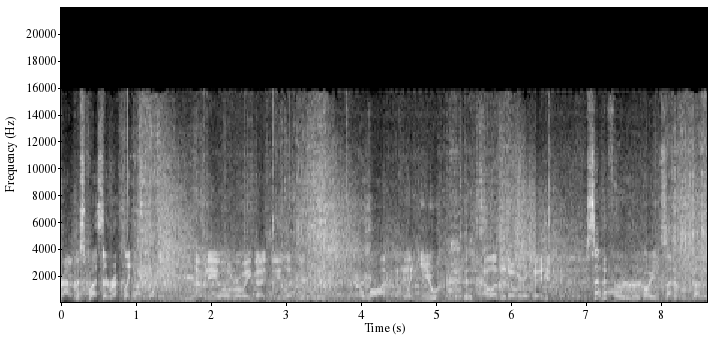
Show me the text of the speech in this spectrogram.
Grappler's Quest, I ref like 20. How many overweight guys do you through? A lot. Like you? I wasn't overweight. Signed up for, oh yeah, you signed up for Feather.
